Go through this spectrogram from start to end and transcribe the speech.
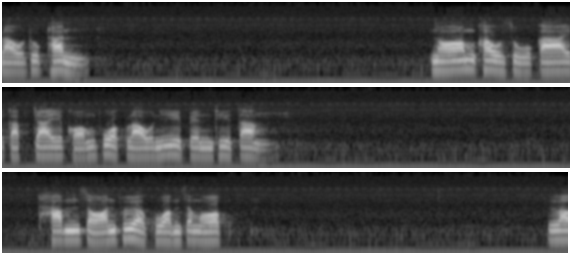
เราทุกท่าน น้อมเข้าสู่กายกับใจของพวกเรานี้เป็นที่ตั้งทำสอนเพื่อความสงบ เรา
